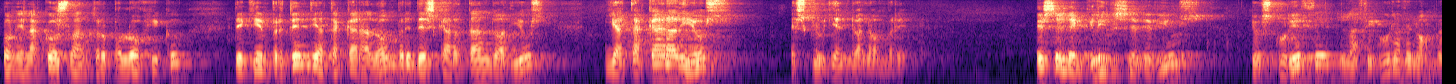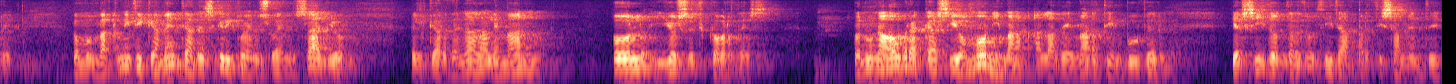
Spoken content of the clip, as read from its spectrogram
con el acoso antropológico de quien pretende atacar al hombre descartando a Dios y atacar a Dios excluyendo al hombre. Es el eclipse de Dios que oscurece la figura del hombre, como magníficamente ha descrito en su ensayo el cardenal alemán Paul Joseph Cordes, con una obra casi homónima a la de Martin Buber, que ha sido traducida precisamente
